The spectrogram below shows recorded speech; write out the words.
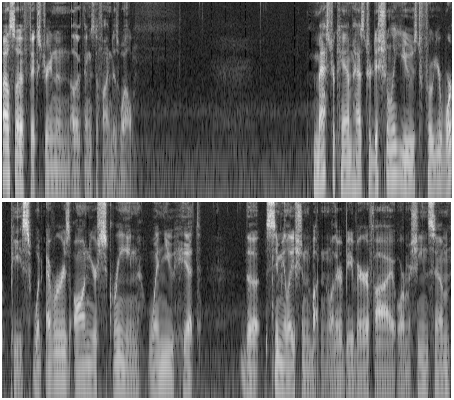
I also have fixturing and other things defined as well. Mastercam has traditionally used for your workpiece whatever is on your screen when you hit the simulation button, whether it be verify or machine sim.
